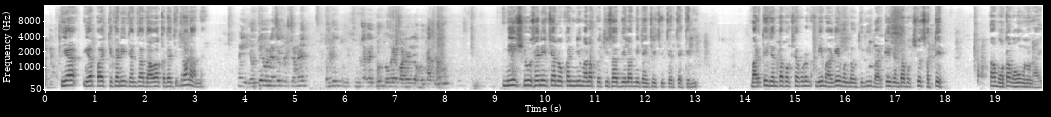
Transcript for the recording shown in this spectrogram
बघितलं या या पाच ठिकाणी त्यांचा दावा कदाचित राहणार नाही. योग्य होण्याच्या दृष्टीने तुम्ही तुमचं काही दूध वगैरे पाठवलेलं होता का? मी शिवसेनेच्या लोकांनी मला प्रतिसाद दिला मी त्यांच्याशी चर्चा केली. भारतीय जनता पक्षाकडून मी मागे म्हणलं होतं की भारतीय जनता पक्ष सत्तेत हा मोठा भाऊ म्हणून आहे.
